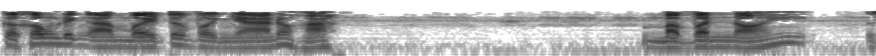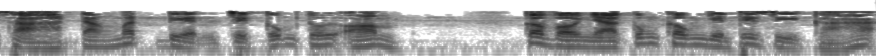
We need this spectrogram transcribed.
cờ không định à mời tôi vào nhà đâu hả? Bà Vân nói, dạ đang mất điện chỉ cũng tối om. Có vào nhà cũng không nhìn thấy gì cả.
